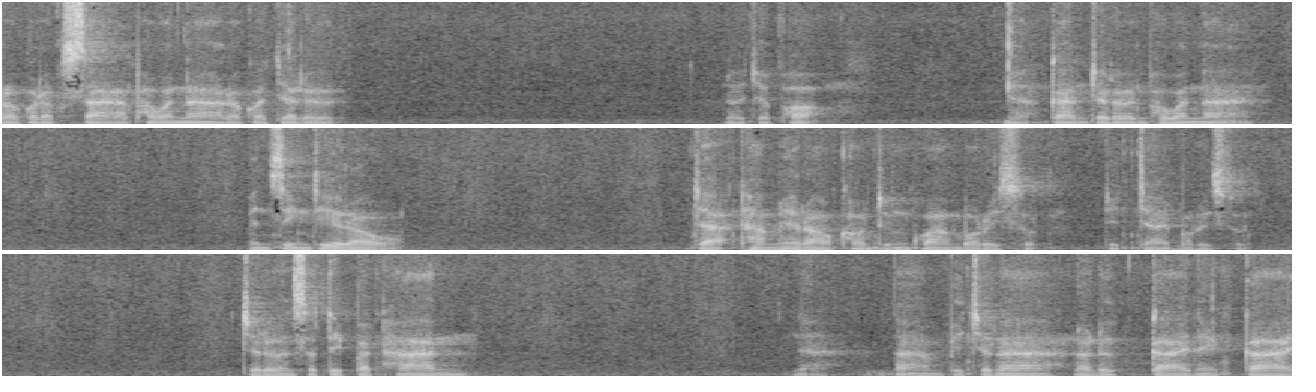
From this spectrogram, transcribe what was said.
เราก็รักษาภาวนาเราก็เจริญ โดยเฉพาะนะการเจริญภาวนา เป็นสิ่งที่เรา จะทำให้เราเข้าถึงความบริสุทธิ์ จิตใจบริสุทธิ์ เจริญสติปัฏฐานนะตามพิจารณาระลึกกายในกาย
